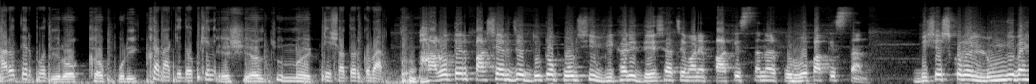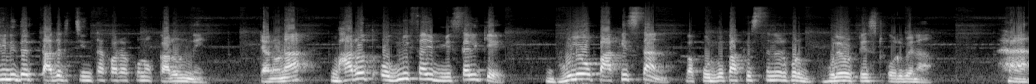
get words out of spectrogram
ভারতের প্রতিরক্ষা পরীক্ষা নাকি দক্ষিণ এশিয়ার জন্য একটি সতর্কবার্তা ভারতের পাশের যে দুটো পড়শি ভিখারি দেশ আছে মানে পাকিস্তান আর পূর্ব পাকিস্তান বিশেষ করে লুঙ্গি বাহিনীদের তাদের চিন্তা করার কোনো কারণ নেই। কেননা ভারত অগ্নি ফাইভ মিসাইলকে ভুলেও পাকিস্তান বা পূর্ব পাকিস্তানের উপর ভুলেও টেস্ট করবে না। হ্যাঁ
